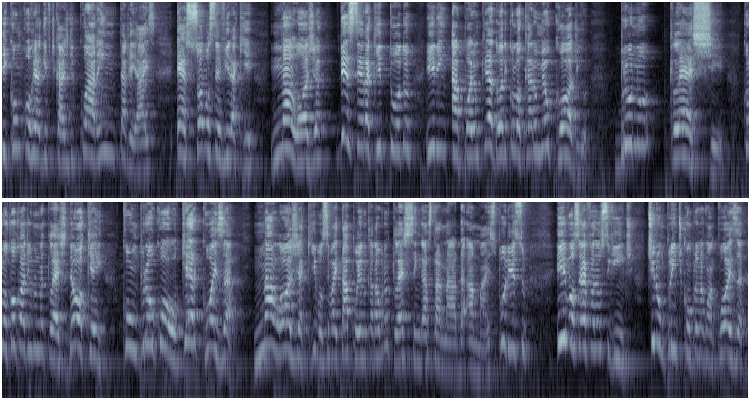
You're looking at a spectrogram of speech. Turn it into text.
e concorrer a gift card de 40 reais. É só você vir aqui na loja Descer aqui tudo Ir em apoio um criador e colocar o meu código Bruno Clash. Colocou o código Bruno Clash, deu ok. Comprou qualquer coisa na loja aqui Você vai estar tá apoiando o canal Bruno Clash sem gastar nada a mais. Por isso e você vai fazer o seguinte, tira um print comprando alguma coisa,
